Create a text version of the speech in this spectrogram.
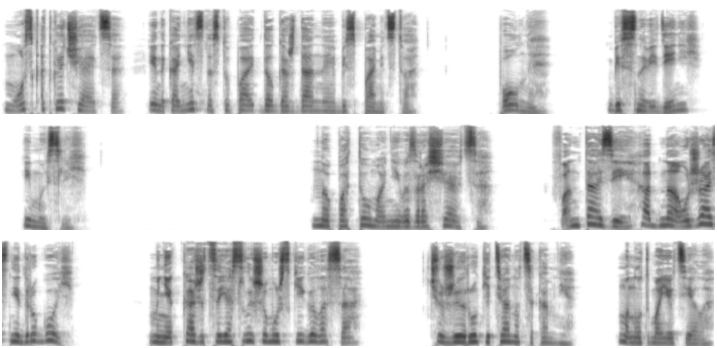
Мозг отключается, и, наконец, наступает долгожданное беспамятство. Полное без сновидений и мыслей. Но потом они возвращаются. Фантазии одна ужаснее другой. Мне кажется, я слышу мужские голоса. Чужие руки тянутся ко мне, мнут мое тело.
